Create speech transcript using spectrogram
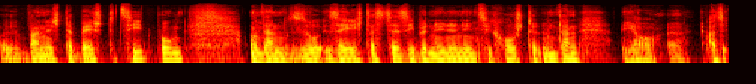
wann ist der beste Zeitpunkt. Und dann so sehe ich, dass der 7,99 kostet. Und dann, ja, äh, also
